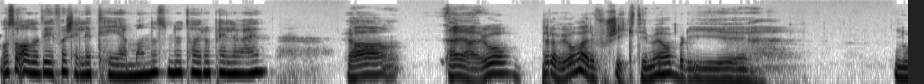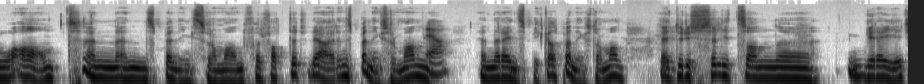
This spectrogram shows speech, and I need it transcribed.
også alle de forskjellige temaene som du tar opp hele veien. Ja, jeg er jo Prøver jo å være forsiktig med å bli noe annet enn en spenningsromanforfatter. Det er en spenningsroman. Ja. En reinspikka spenningsroman. Jeg drysser litt sånn uh, greier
